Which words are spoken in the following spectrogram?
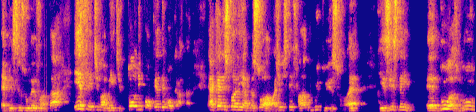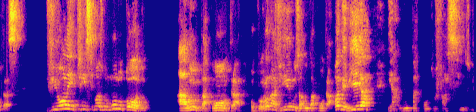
É preciso levantar efetivamente todo e qualquer democrata. É aquela historinha, pessoal, a gente tem falado muito isso, não é? Existem é, duas lutas violentíssimas no mundo todo. A luta contra o coronavírus, a luta contra a pandemia e a luta contra o fascismo.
